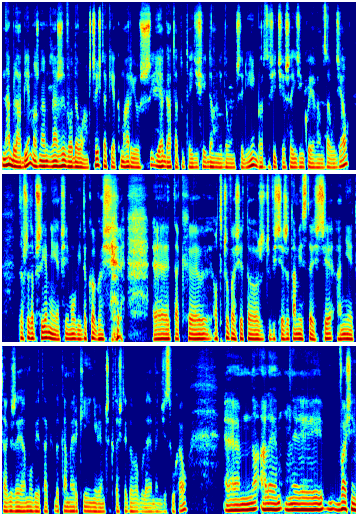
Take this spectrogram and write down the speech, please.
na Blabie. Można na żywo dołączyć, tak jak Mariusz i Agata tutaj dzisiaj do mnie dołączyli. Bardzo się cieszę i dziękuję Wam za udział. Zawsze to przyjemnie, jak się mówi do kogoś, e, tak e, odczuwa się to rzeczywiście, że tam jesteście, a nie tak, że ja mówię tak do kamerki i nie wiem, czy ktoś tego w ogóle będzie słuchał. No ale e, właśnie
